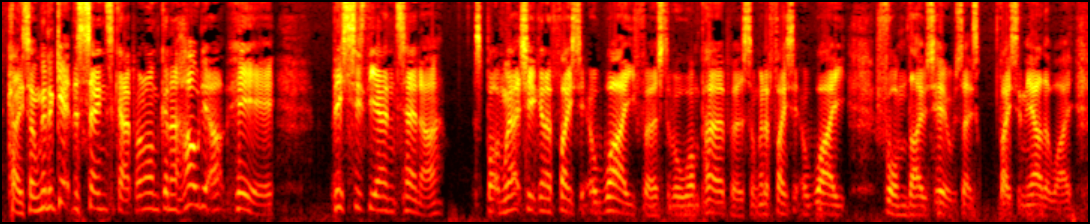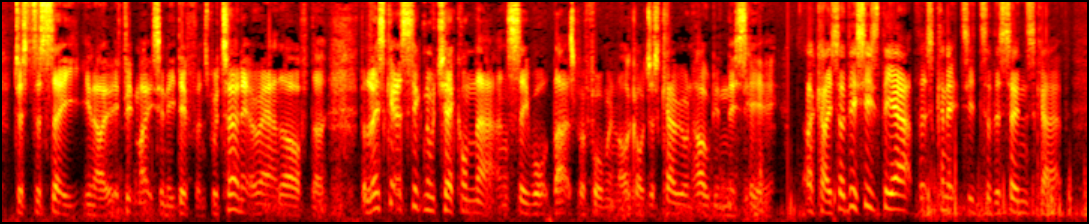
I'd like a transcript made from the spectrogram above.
Okay, so I'm going to get the SenseCap and I'm going to hold it up here. This is the antenna but I'm actually going to face it away first of all on purpose. I'm going to face it away from those hills, so it's facing the other way, just to see, you know, if it makes any difference. We'll turn it around after, but let's get a signal check on that and see what that's performing like. I'll just carry on holding this here. Okay, so this is the app that's connected to the SenseCap,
